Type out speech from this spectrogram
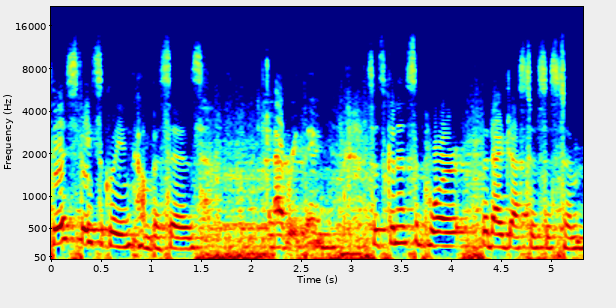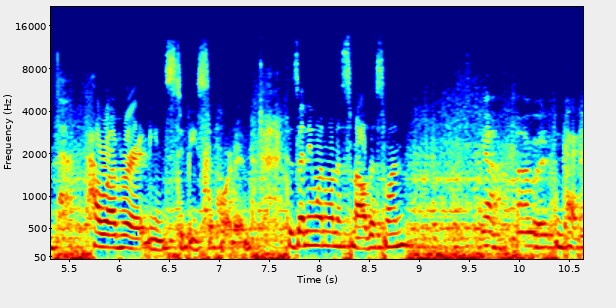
This basically encompasses everything. So it's going to support the digestive system however it needs to be supported. Does anyone want to smell this one? Yeah, I would. Okay.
